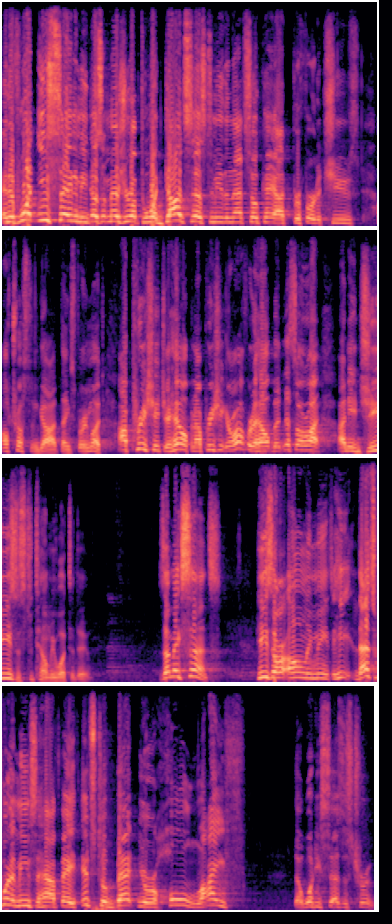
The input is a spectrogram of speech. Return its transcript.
And if what you say to me doesn't measure up to what God says to me, then that's okay. I prefer to choose. I'll trust in God. Thanks very much. I appreciate your help and I appreciate your offer to help, but that's all right. I need Jesus to tell me what to do. Does that make sense? He's our only means. He, that's what it means to have faith. It's to bet your whole life that what He says is true.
